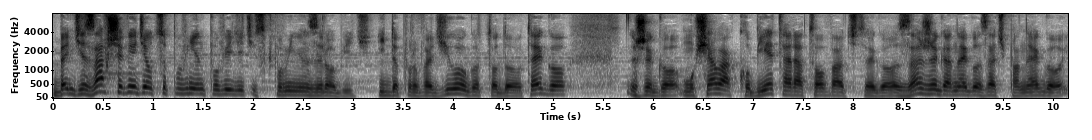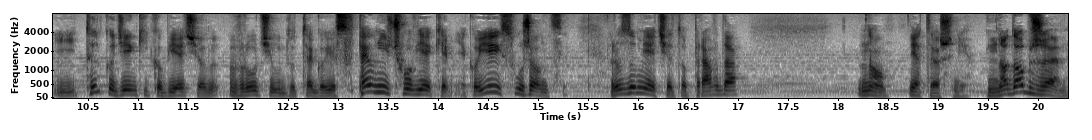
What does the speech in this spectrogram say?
będzie zawsze wiedział, co powinien powiedzieć i co powinien zrobić. I doprowadziło go to do tego, że go musiała kobieta ratować, tego zażeganego, zaćpanego, i tylko dzięki kobiecie on wrócił do tego, jest w pełni człowiekiem, jako jej służący. Rozumiecie to, prawda? No, ja też nie. No dobrze,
